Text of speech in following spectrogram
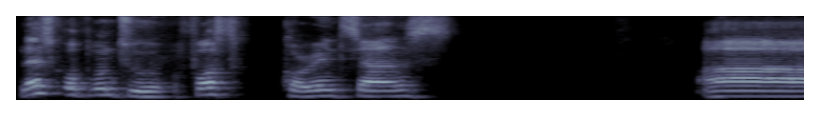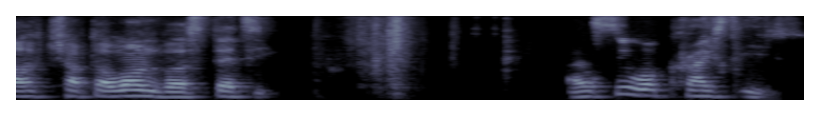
Let's open to First Corinthians uh, chapter 1, verse 30, and see what Christ is.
